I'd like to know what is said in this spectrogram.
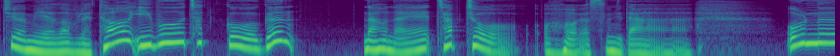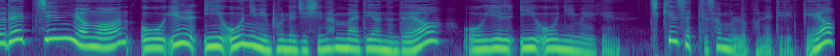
주여미의 러브레터 2부 첫 곡은 나훈아의 잡초였습니다. 오늘의 찐 명언 5125님이 보내주신 한마디였는데요. 5125님에겐 치킨 세트 선물로 보내드릴게요.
